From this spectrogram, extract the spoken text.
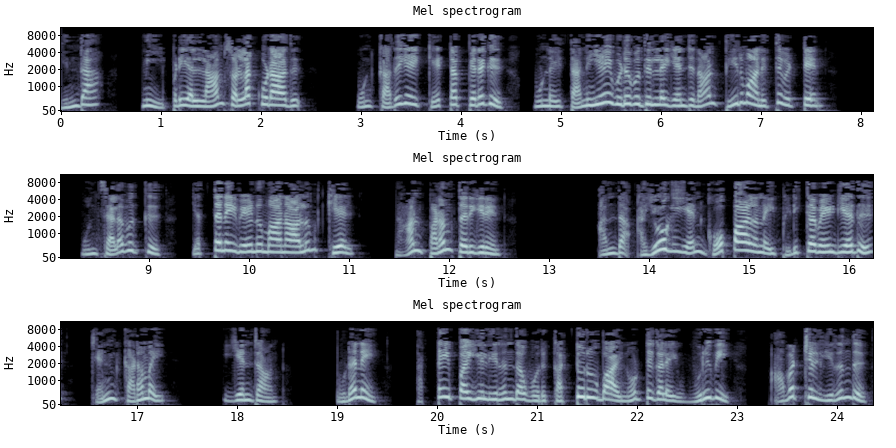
இந்தா நீ இப்படியெல்லாம் சொல்லக்கூடாது. உன் கதையை கேட்ட பிறகு உன்னை தனியே விடுவதில்லை என்று நான் தீர்மானித்து விட்டேன். உன் செலவுக்கு எத்தனை வேணுமானாலும் கேள் நான் பணம் தருகிறேன். அந்த அயோகியன் கோபாலனை பிடிக்க வேண்டியது என் கடமை என்றான். உடனே சட்டை பையில் இருந்த ஒரு கட்டு ரூபாய் நோட்டுகளை உருவி அவற்றில் இருந்து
